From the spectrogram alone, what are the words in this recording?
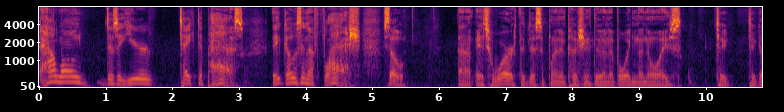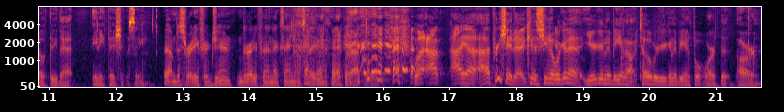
how long does a year take to pass? It goes in a flash. So um, it's worth the discipline and pushing through and avoiding the noise to to go through that inefficiency. I'm just ready for June. I'm ready for the next annual statement. well, I I, uh, I appreciate that because you know we're gonna you're gonna be in October. You're gonna be in Fort Worth at our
